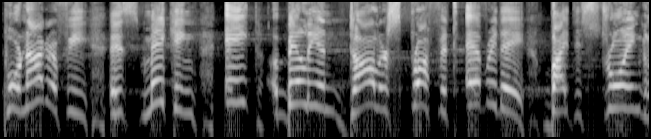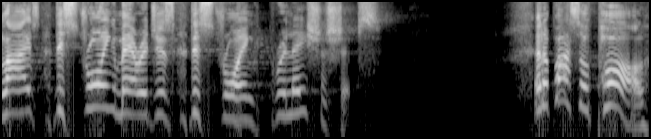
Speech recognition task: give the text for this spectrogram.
Pornography is making $8 billion profit every day by destroying lives, destroying marriages, destroying relationships. And Apostle Paul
